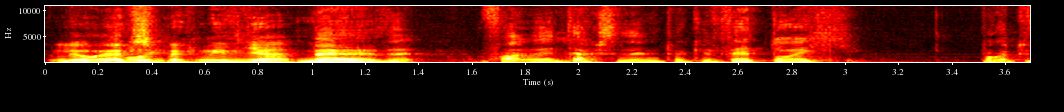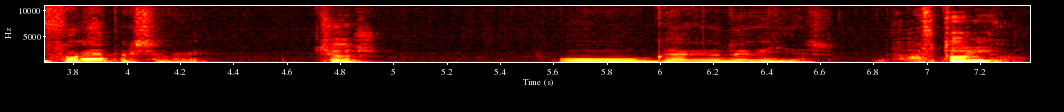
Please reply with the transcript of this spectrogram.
Λέω έξι Όχι. παιχνίδια. Ναι, δε... Φάνε, εντάξει, δεν είναι το κέντρο. Δεν το έχει. Πρώτη φορά έπαιξε, βρε. Ποιος; Ο Γκάρι Ροντρίγκε. Αυτό λέω.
